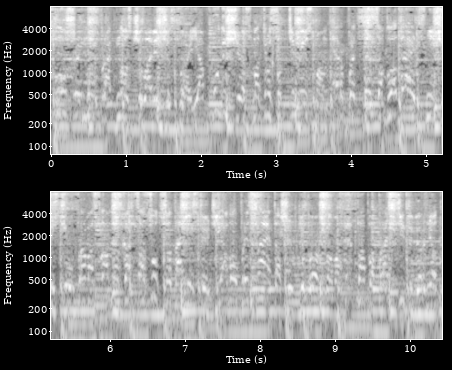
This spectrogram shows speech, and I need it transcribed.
Слушай мой прогноз человечества Я в будущее смотрю с оптимизмом. РПЦ совладает с нечистью У православных отсосут сатанисты. Дьявол признает ошибки прошлого Папа простит и вернет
